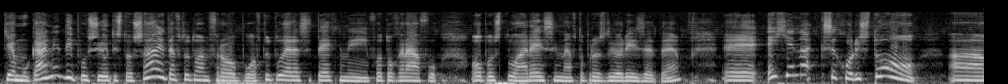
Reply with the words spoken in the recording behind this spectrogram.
και μου κάνει εντύπωση ότι στο site αυτού του ανθρώπου, αυτού του ερασιτέχνη φωτογράφου, όπως του αρέσει να αυτοπροσδιορίζεται, ε, έχει ένα ξεχωριστό... Α,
